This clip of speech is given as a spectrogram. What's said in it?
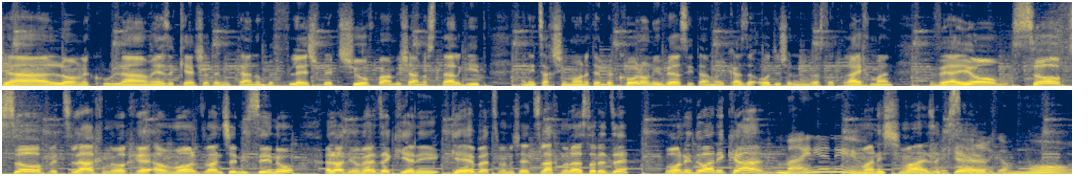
שלום לכולם, איזה כיף שאתם איתנו בפלשבק, שוב פעם בשעה נוסטלגית. אני צח שמעון, אתם בכל האוניברסיטה, מרכז האודיו של אוניברסיטת רייכמן, והיום, סוף סוף, הצלחנו אחרי המון זמן שניסינו. לא, אני אומר את זה כי אני גאה בעצמנו שהצלחנו לעשות את זה. רוני דואני כאן. מה העניינים? מה נשמע? איזה כיף. בסדר גמור.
